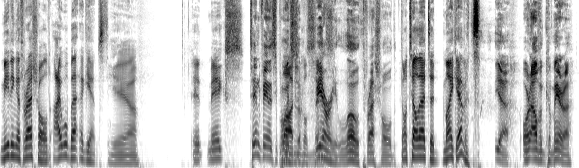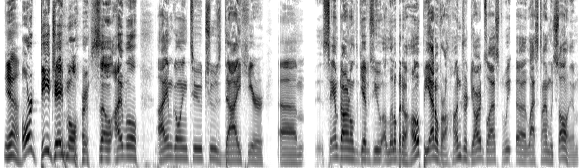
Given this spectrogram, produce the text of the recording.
meeting a threshold, I will bet against. Yeah. It makes 10 fantasy points Logical is a sense. very low threshold. Don't tell that to Mike Evans. Yeah. Or Alvin Kamara. yeah. Or DJ Moore. So I will I am going to choose die here. Um Sam Darnold gives you a little bit of hope. He had over 100 yards last week uh, last time we saw him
